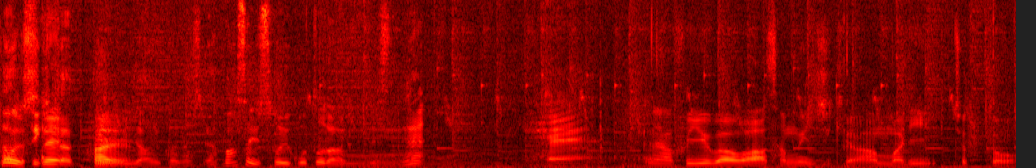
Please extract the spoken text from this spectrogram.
なってきたってはいあるから、い。やまさにそういうことなんですね。へいや冬場は寒い時期はあんまりちょっと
